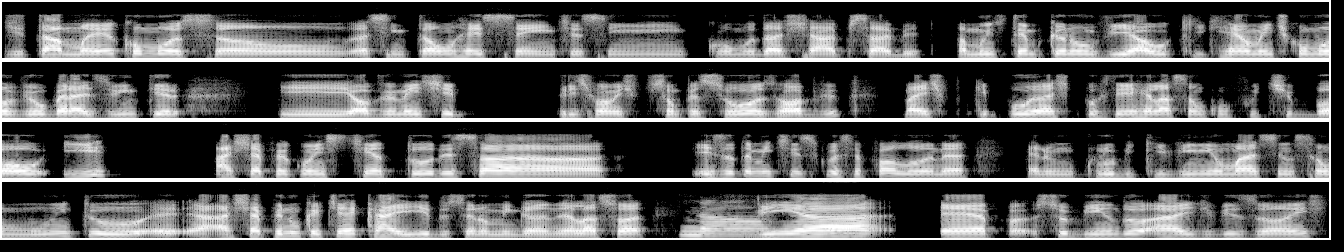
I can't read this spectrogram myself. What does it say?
de tamanha comoção, assim, tão recente assim como o da Chape, sabe? Há muito tempo que eu não vi algo que realmente comoveu o Brasil inteiro. E obviamente, principalmente são pessoas, óbvio, mas porque por acho que por ter relação com futebol e a Chapecoense tinha toda essa exatamente isso que você falou, né? Era um clube que vinha uma ascensão muito. eh, A Chape nunca tinha caído, se eu não me engano. Ela só Não. vinha é, pa- subindo as divisões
